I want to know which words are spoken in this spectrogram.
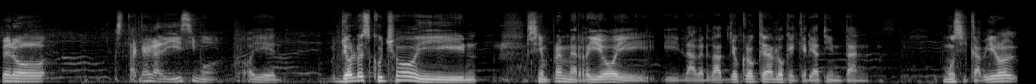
pero está cagadísimo. Oye, yo lo escucho y siempre me río y, y la verdad yo creo que era lo que quería Tintan. Música viral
